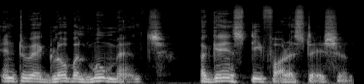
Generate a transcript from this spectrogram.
into a global movement against deforestation.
